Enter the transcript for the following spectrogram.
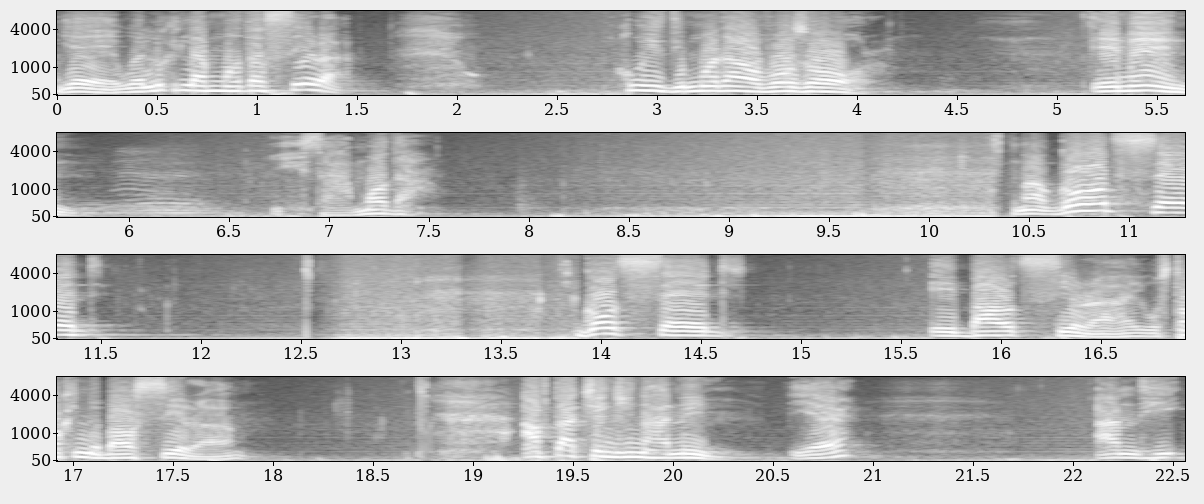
Yeah, we're looking at Mother Sarah, who is the mother of us all. Amen. He's our mother. Now, God said, God said about Sarah, he was talking about Sarah after changing her name, yeah, and he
